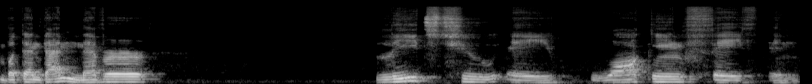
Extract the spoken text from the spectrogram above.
but then that never leads to a walking faith in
